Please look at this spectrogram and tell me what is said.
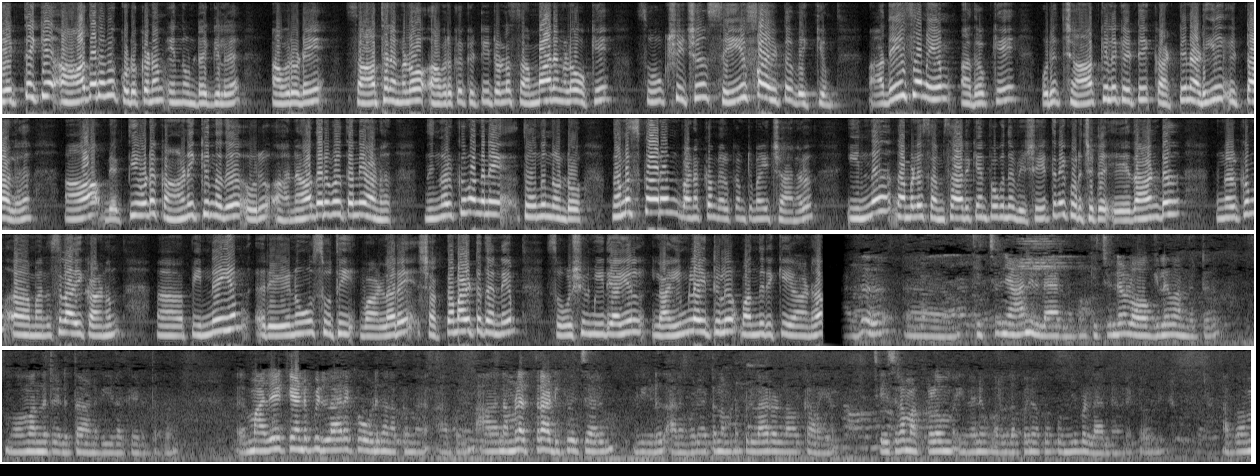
വ്യക്തിക്ക് ആദരവ് കൊടുക്കണം എന്നുണ്ടെങ്കിൽ അവരുടെ സാധനങ്ങളോ അവർക്ക് കിട്ടിയിട്ടുള്ള സമ്മാനങ്ങളോ ഒക്കെ സൂക്ഷിച്ച് സേഫായിട്ട് വെക്കും. അതേസമയം അതൊക്കെ ഒരു ചാക്കിൽ കെട്ടി കട്ടിനടിയിൽ ഇട്ടാൽ ആ വ്യക്തിയോട് കാണിക്കുന്നത് ഒരു അനാദരവ് തന്നെയാണ്. നിങ്ങൾക്കും അങ്ങനെ തോന്നുന്നുണ്ടോ? നമസ്കാരം വണക്കം വെൽക്കം ടു മൈ ചാനൽ. ഇന്ന് നമ്മൾ സംസാരിക്കാൻ പോകുന്ന വിഷയത്തിനെ കുറിച്ചിട്ട് ഏതാണ്ട് നിങ്ങൾക്കും മനസ്സിലായി കാണും. പിന്നെയും രേണു സുധി വളരെ ശക്തമായിട്ട് തന്നെ സോഷ്യൽ മീഡിയയിൽ ലൈം ലൈറ്റിൽ വന്നിരിക്കുകയാണ്. അത് കിച്ചു ഞാനില്ലായിരുന്നു. അപ്പം കിച്ചുവിന്റെ വ്ളോഗിൽ വന്നിട്ട് വന്നിട്ട് എടുത്താണ് വീടൊക്കെ എടുത്തപ്പം. ആ, മഴയൊക്കെ ആണ്ട് പിള്ളേരൊക്കെ ഓടി നടക്കുന്നത് അപ്പം നമ്മൾ എത്ര അടുക്കി വെച്ചാലും വീട് അലങ്കോലമായിട്ട് നമ്മുടെ പിള്ളേരുള്ളവർക്ക് അറിയാം. ചേച്ചിയുടെ മക്കളും ഇവനും വൃതപ്പനും ഒക്കെ കുഞ്ഞു പിള്ളേരുടെ അവരൊക്കെ ഓടി. അപ്പം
